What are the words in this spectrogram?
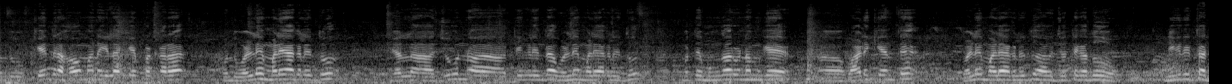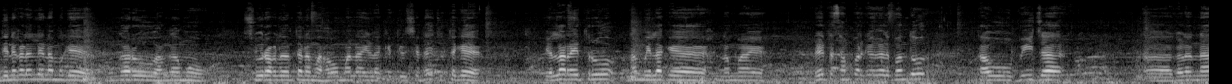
ಒಂದು ಕೇಂದ್ರ ಹವಾಮಾನ ಇಲಾಖೆ ಪ್ರಕಾರ ಒಂದು ಒಳ್ಳೆಯ ಮಳೆಯಾಗಲಿದ್ದು ಎಲ್ಲ ಜೂನ್ ತಿಂಗಳಿಂದ ಒಳ್ಳೆ ಮಳೆಯಾಗಲಿದ್ದು ಮತ್ತು ಮುಂಗಾರು ನಮಗೆ ವಾಡಿಕೆಯಂತೆ ಒಳ್ಳೆ ಮಳೆ ಆಗಲಿದ್ದು ಅದ್ರ ಜೊತೆಗೆ ಅದು ನಿಗದಿತ ದಿನಗಳಲ್ಲಿ ನಮಗೆ ಮುಂಗಾರು ಹಂಗಾಮು ಶುರುವಾಗಲಿದೆ ನಮ್ಮ ಹವಾಮಾನ ಇಲಾಖೆ ತಿಳಿಸಿದೆ. ಜೊತೆಗೆ ಎಲ್ಲ ರೈತರು ನಮ್ಮ ಇಲಾಖೆ, ನಮ್ಮ ರೈತ ಸಂಪರ್ಕಗಳು ಬಂದು ತಾವು ಬೀಜ ಗಳನ್ನು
